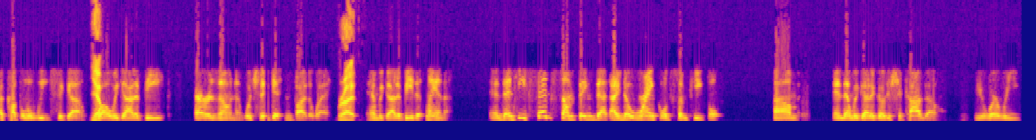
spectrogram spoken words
a couple of weeks ago? Yep. Well, we got to beat Arizona, which they didn't, by the way, right. and we got to beat Atlanta. And then he said something that I know rankled some people. Um, and then we got to go to Chicago, you know, where we.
